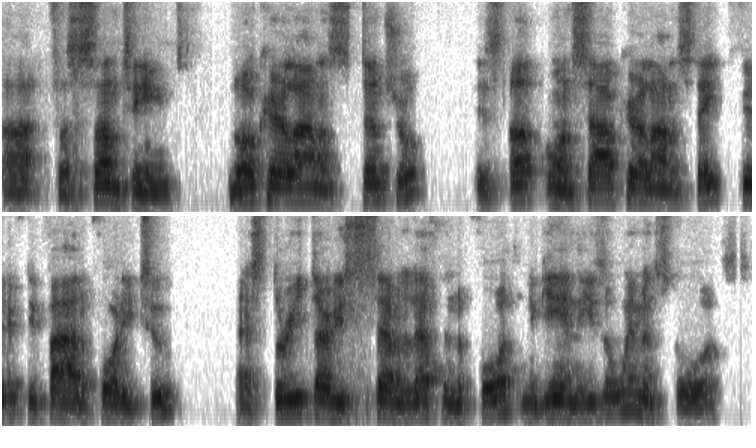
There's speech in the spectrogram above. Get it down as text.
uh, for some teams. North Carolina Central is up on South Carolina State, 55 to 42. That's 337 left in the fourth. And again, these are women's scores.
